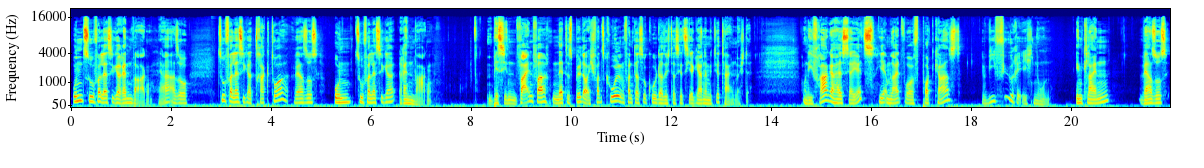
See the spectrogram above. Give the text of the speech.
unzuverlässiger Rennwagen. Ja, also zuverlässiger Traktor versus unzuverlässiger Rennwagen. Ein bisschen vereinfacht, ein nettes Bild, aber ich fand es cool und fand das so cool, dass ich das jetzt hier gerne mit dir teilen möchte. Und die Frage heißt ja jetzt hier im Leitwolf Podcast, wie führe ich nun in kleinen versus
